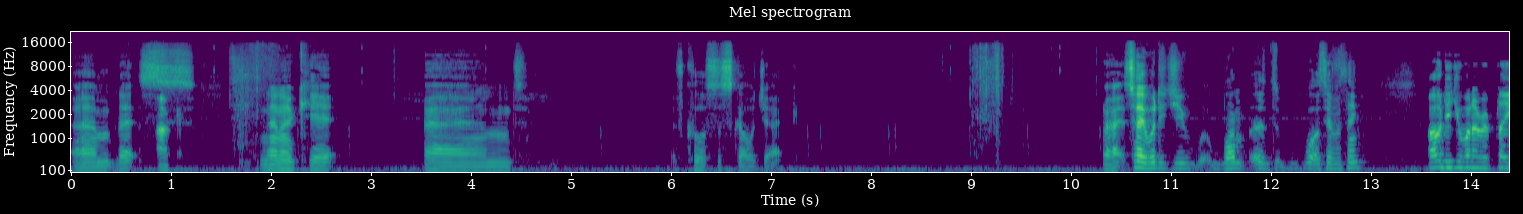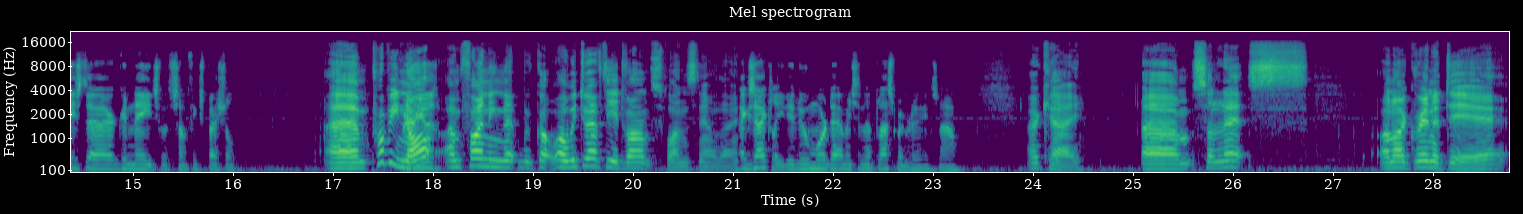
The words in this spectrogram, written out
um, let's Okay. nano kit and of course the skulljack. Alright, so what did you want? Uh, what was the other thing? Oh, did you want to replace their grenades with something special? Um, probably Very not. I'm finding that we've got. Well, we do have the advanced ones now, though. Exactly, they do more damage than the plasma grenades now. Okay. Um, so let's on our grenadier.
